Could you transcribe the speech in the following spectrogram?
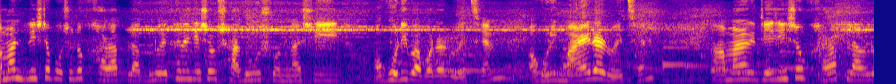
আমার জিনিসটা প্রচণ্ড খারাপ লাগল। এখানে যেসব সাধু, সন্ন্যাসী, অঘরী বাবারা রয়েছেন, অঘরী মায়েরা রয়েছেন আমার যে জিনিসটা খারাপ লাগল,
